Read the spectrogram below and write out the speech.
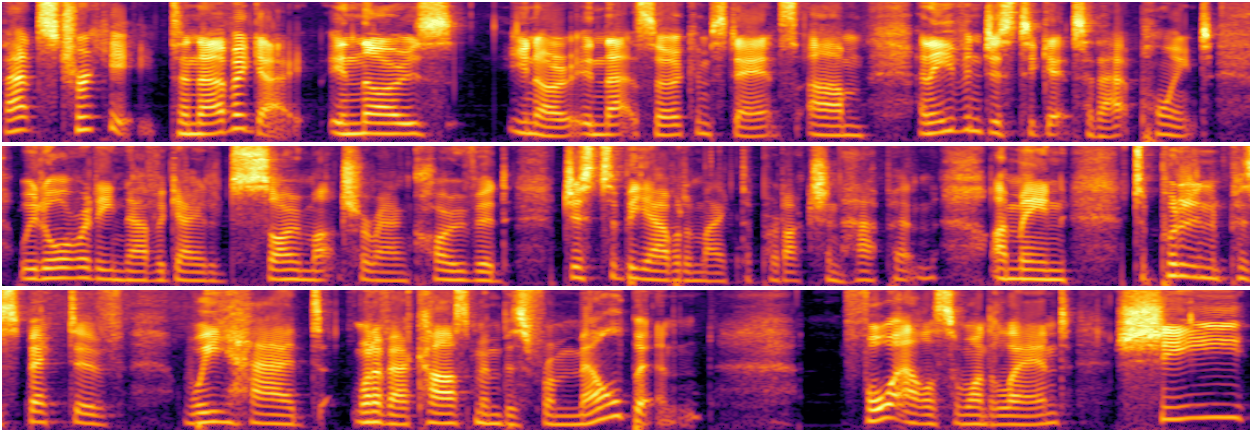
that's tricky to navigate in those you know in that circumstance. Um, and even just to get to that point we'd already navigated so much around covid just to be able to make the production happen. I mean to put it in perspective we had one of our cast members from melbourne for alice in wonderland. She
